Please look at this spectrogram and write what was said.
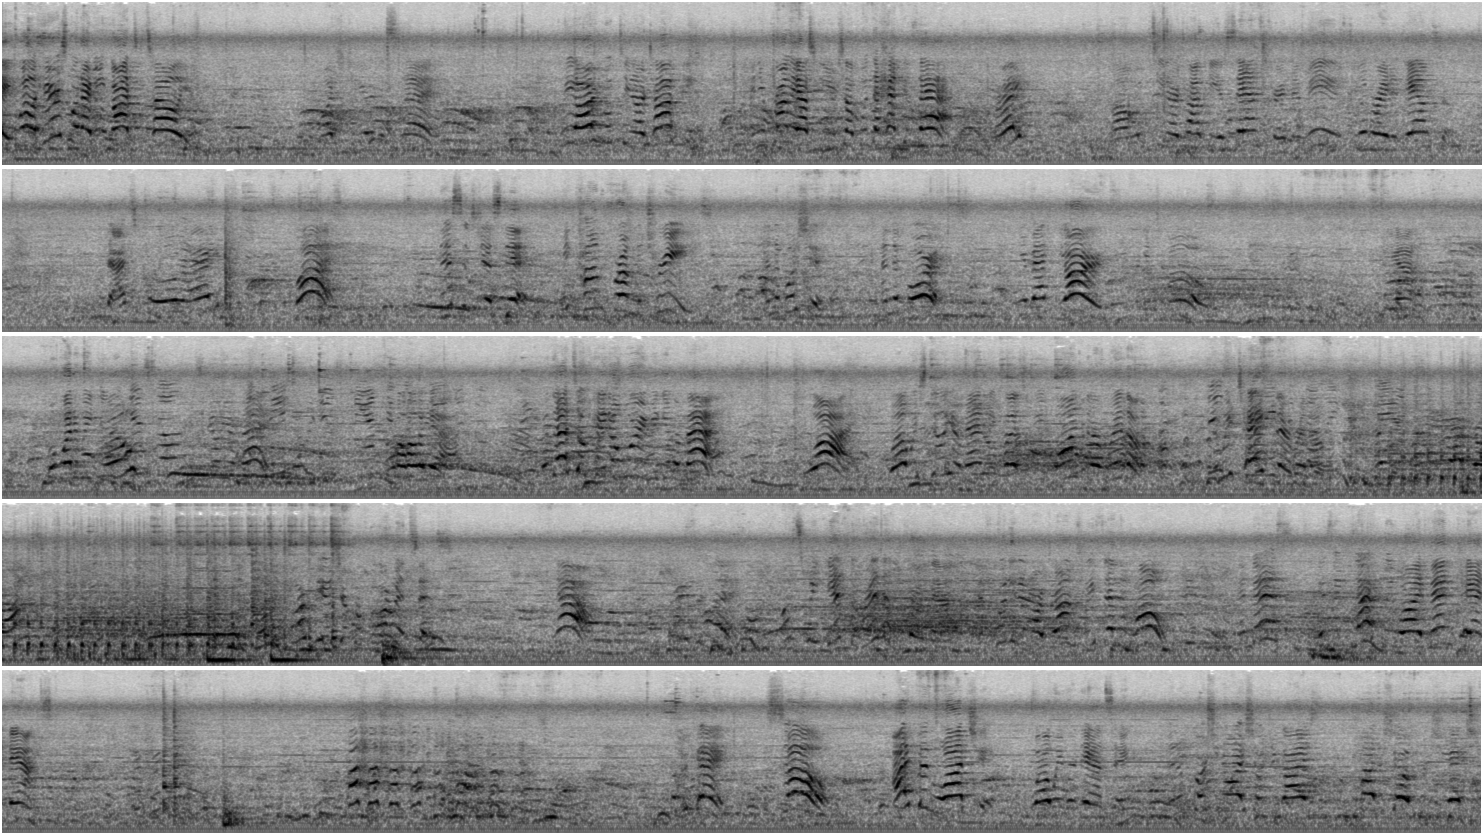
Okay, well here's what I forgot to tell you. Much to your dismay. We are Mukti Nartaki. And you're probably asking yourself, what the heck is that? Right? Well, Mukti Nartaki is Sanskrit and it means liberated dancer. That's cool, right? But this is just it. We come from the trees and the bushes and the forests, In your backyard, you get to. Yeah. But what do we do? Steal your meds. Oh yeah. But that's okay, don't worry, we give them back. Why? Well, we steal your men because we want their rhythm. We take their rhythm. For future performances. Now, here's the thing. Once we get the rhythm from them and put it in our drums, we send them home. And this is exactly why men can't dance. I've been watching while we were dancing, and of course, you know, I showed you guys how to show appreciation.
